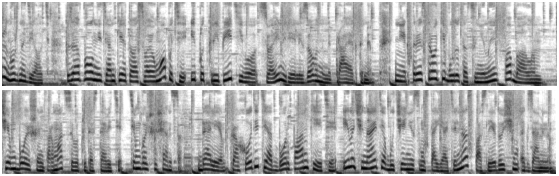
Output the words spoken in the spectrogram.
Же нужно делать? Заполнить анкету о своем опыте и подкрепить его своими реализованными проектами. Некоторые строки будут оценены по баллам. Чем больше информации вы предоставите, тем больше шансов. Далее проходите отбор по анкете и начинаете обучение самостоятельно с последующим экзаменом.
